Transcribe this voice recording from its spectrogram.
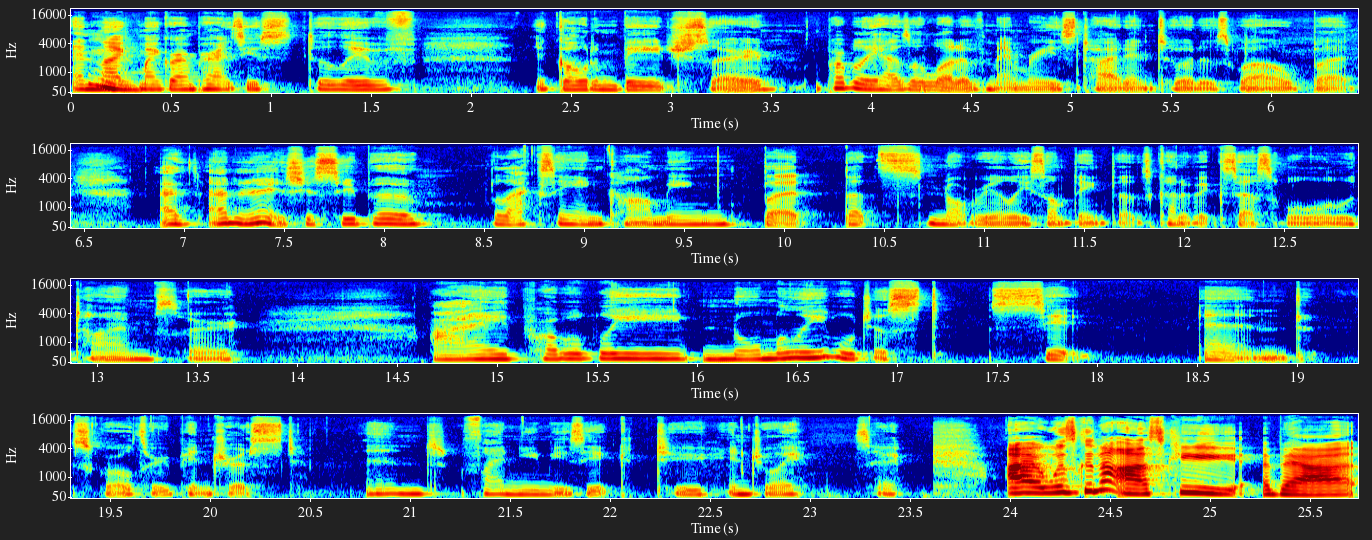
and like hmm. my grandparents used to live at Golden Beach, so it probably has a lot of memories tied into it as well. But I, I don't know. It's just super relaxing and calming, but that's not really something that's kind of accessible all the time. So I probably normally will just sit and scroll through Pinterest and find new music to enjoy. So I was going to ask you about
